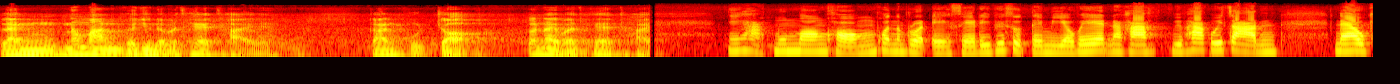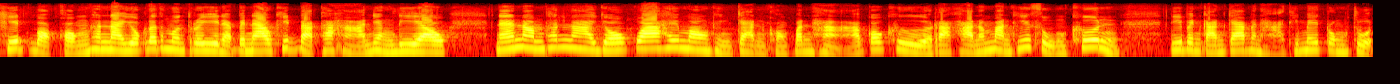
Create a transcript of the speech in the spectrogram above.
แหล่งน้ำมันก็อยู่ในประเทศไทย การขุดเจาะก็ในประเทศไทย นี่ค่ะ มุมมองของพลตำรวจเอกเสรีพิสุทธิ์เตมียเวทนะคะ วิพากษ์วิจารณ์ แนวคิดบอกของท่านนายกรัฐมนตรีเนี่ยเป็นแนวคิดแบบทหารอย่างเดียว แนะนำท่านนายกว่าให้มองถึงแก่นของปัญหาก็คือราคาน้ำมันที่สูงขึ้น นี่เป็นการแก้ปัญหาที่ไม่ตรงจุด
